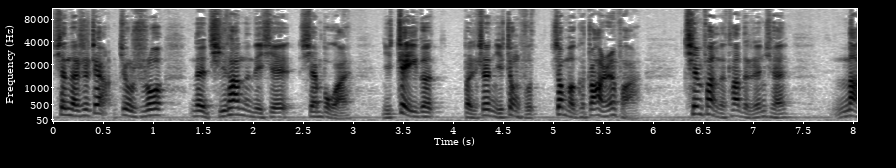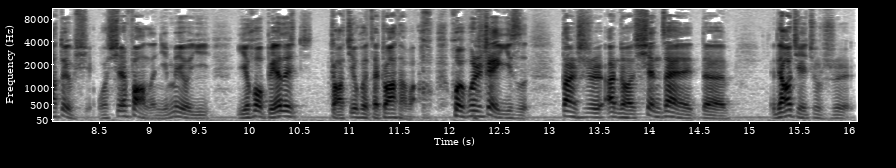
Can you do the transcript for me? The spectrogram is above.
现在是这样，就是说那其他的那些先不管，你这一个本身你政府这么个抓人法侵犯了他的人权，那对不起，我先放了，你们有以以后别的找机会再抓他吧，会不会是这个意思？但是按照现在的。了解就是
